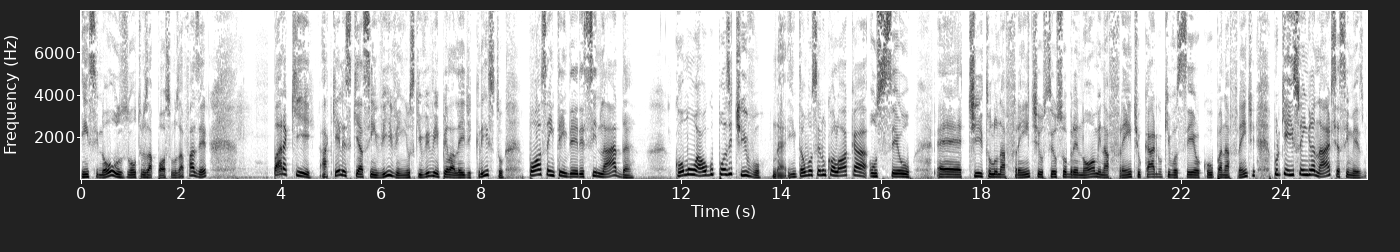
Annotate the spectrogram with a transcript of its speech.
ensinou os outros apóstolos a fazer, para que aqueles que assim vivem, os que vivem pela lei de Cristo, possam entender esse nada como algo positivo, né? Então você não coloca o seu é, título na frente, o seu sobrenome na frente, o cargo que você ocupa na frente, porque isso é enganar-se a si mesmo.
